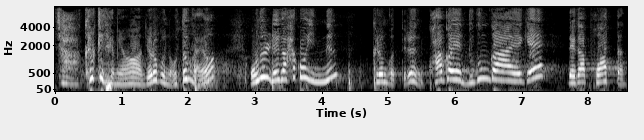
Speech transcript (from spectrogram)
자, 그렇게 되면 여러분 어떤가요? 오늘 내가 하고 있는 그런 것들은 과거에 누군가에게 내가 보았던,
